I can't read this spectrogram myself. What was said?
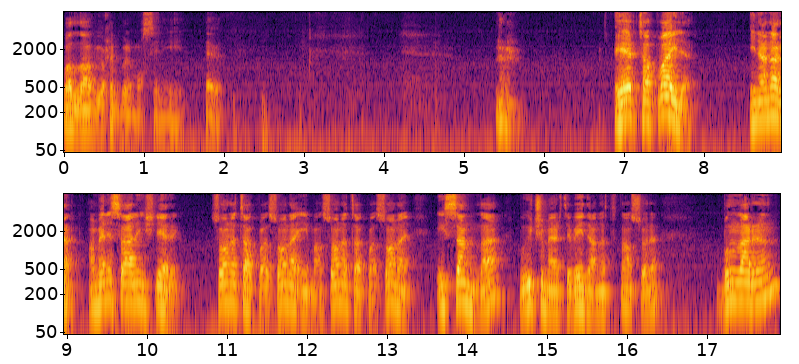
vallahu yuhibbul muhsinin. Evet. Eğer takva ile inanarak, ameli salih işleyerek, sonra takva, sonra iman, sonra takva, sonra ihsanla bu üç mertebeyi de anlattıktan sonra bunların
